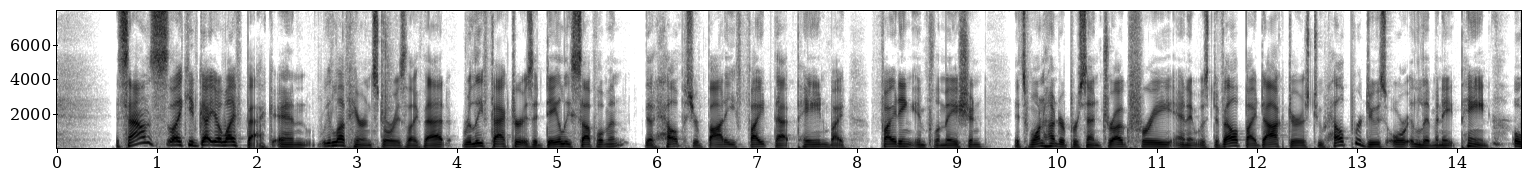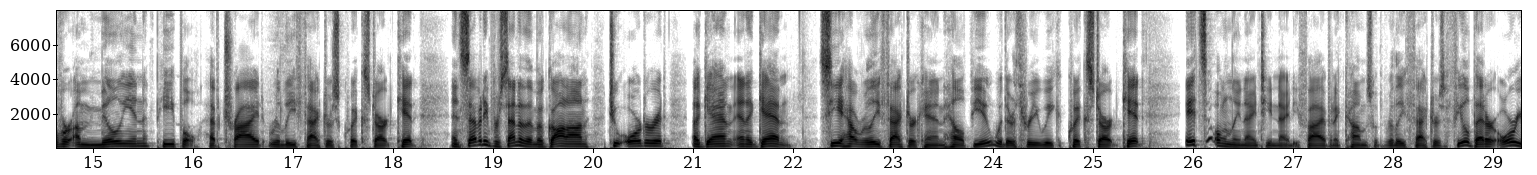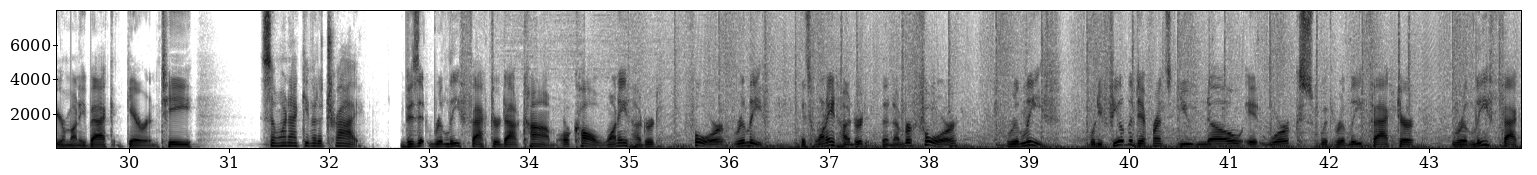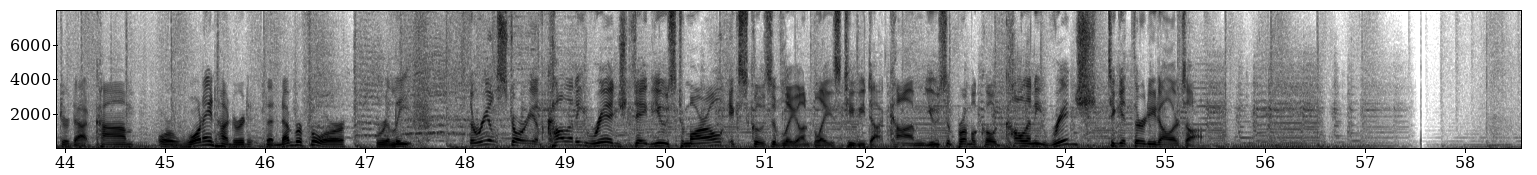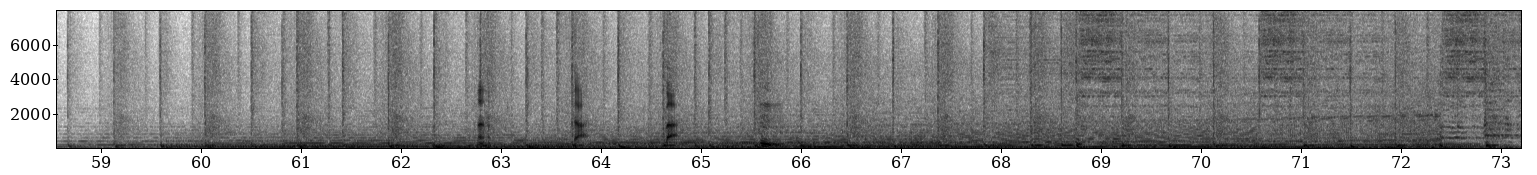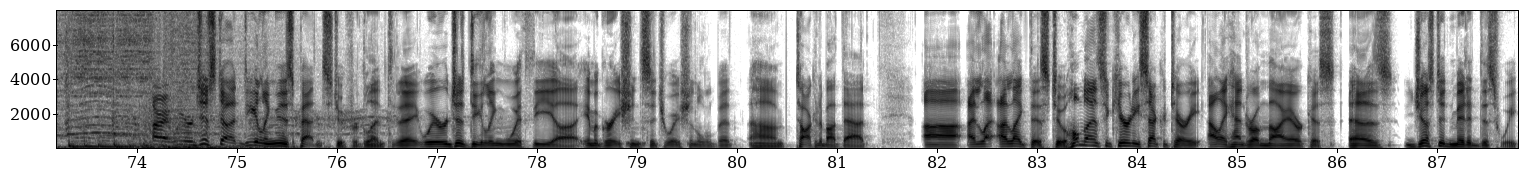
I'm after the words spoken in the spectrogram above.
It sounds like you've got your life back, and we love hearing stories like that. Relief Factor is a daily supplement that helps your body fight that pain by fighting inflammation. It's 100% drug free, and it was developed by doctors to help reduce or eliminate pain. Over a million people have tried Relief Factor's Quick Start Kit, and 70% of them have gone on to order it again and again. See how Relief Factor can help you with their three week Quick Start Kit. It's only $19.95 and it comes with Relief Factor's Feel Better or Your Money Back guarantee. So why not give it a try? Visit relieffactor.com or call 1 800 4 Relief. It's 1 800, the number 4, Relief. When you feel the difference, you know it works with Relief Factor. ReliefFactor.com or 1 800, the number 4, Relief. The real story of Colony Ridge debuts tomorrow exclusively on BlazeTV.com. Use the promo code Colony Ridge to get thirty dollars off. Just uh, dealing this Pat and Stu for Glenn today. We were just dealing with the uh, immigration situation a little bit, um, talking about that. Uh, I, li- I like this too. Homeland Security Secretary Alejandro Mayorkas has just admitted this week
